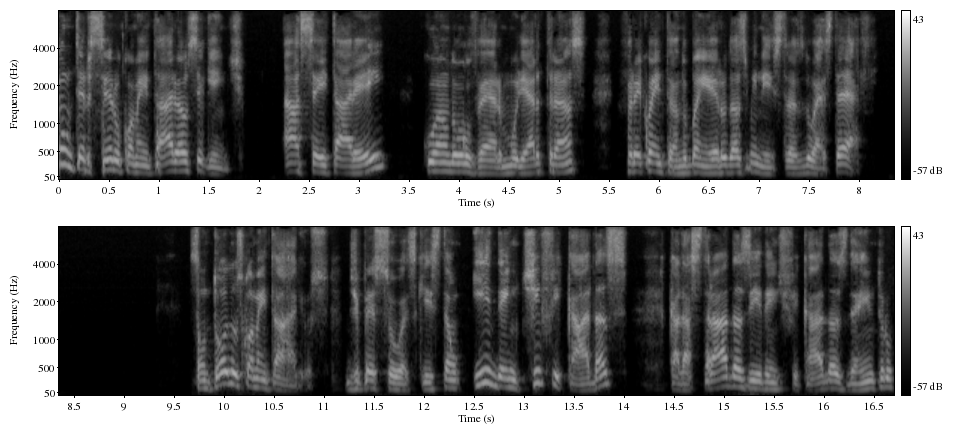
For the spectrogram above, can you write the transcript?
um terceiro comentário é o seguinte: aceitarei quando houver mulher trans frequentando o banheiro das ministras do STF. São todos comentários de pessoas que estão identificadas cadastradas e identificadas dentro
